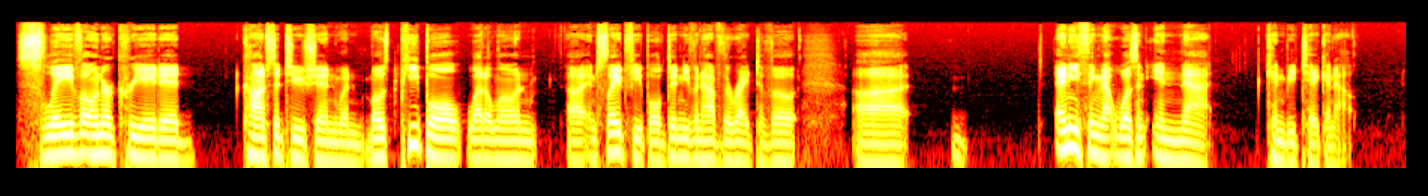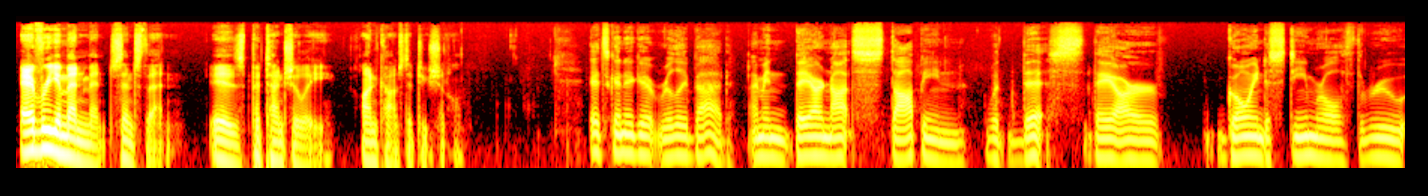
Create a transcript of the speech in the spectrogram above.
slave owner created Constitution, when most people, let alone uh, enslaved people, didn't even have the right to vote, uh, anything that wasn't in that can be taken out. Every amendment since then is potentially unconstitutional. it's going to get really bad. I mean, they are not stopping with this. They are going to steamroll through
